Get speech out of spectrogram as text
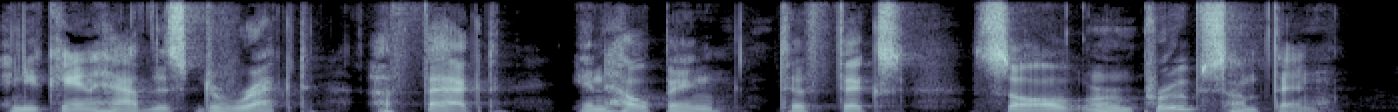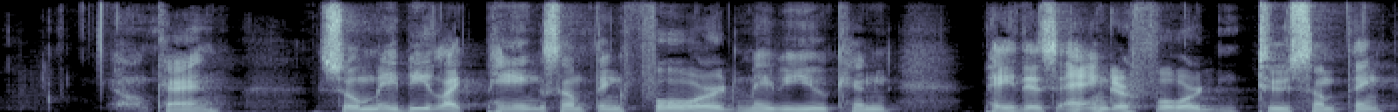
and you can have this direct effect in helping to fix, solve, or improve something. Okay? So maybe like paying something forward, maybe you can pay this anger forward to something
